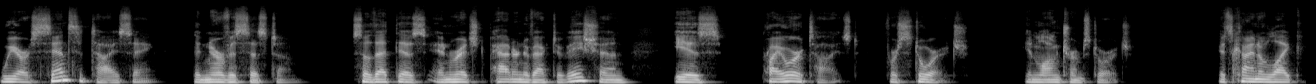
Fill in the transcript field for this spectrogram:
we are sensitizing the nervous system so that this enriched pattern of activation is prioritized for storage in long term storage. It's kind of like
